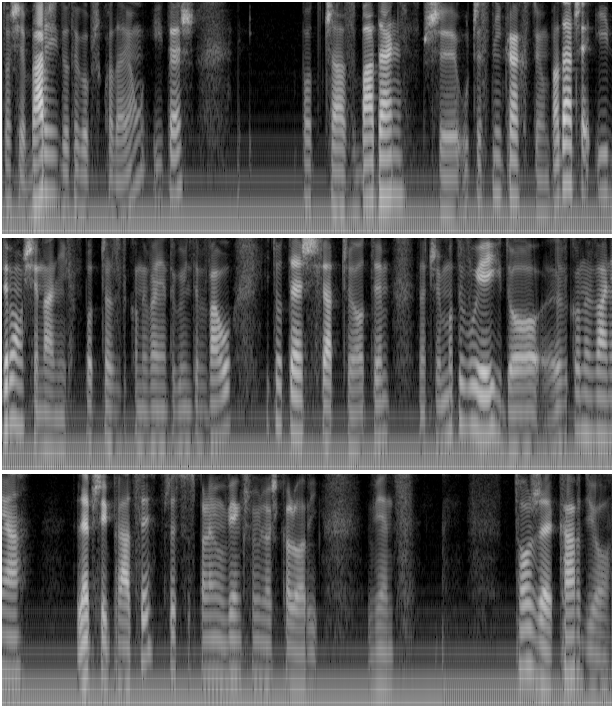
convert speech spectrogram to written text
to się bardziej do tego przykładają i też podczas badań przy uczestnikach stoją badacze i drą się na nich podczas wykonywania tego interwału i to też świadczy o tym, znaczy motywuje ich do wykonywania lepszej pracy, przez co spalają większą ilość kalorii. Więc to, że cardio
